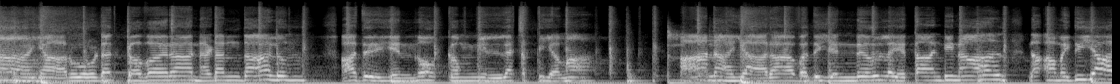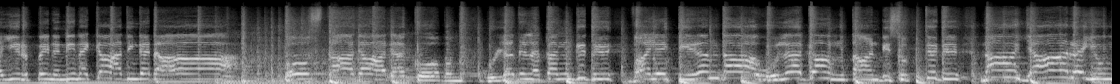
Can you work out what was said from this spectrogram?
நான் யாரோட தவறா நடந்தாலும் அது என் நோக்கம் இல்ல சத்தியமா? ஆனா யாராவது என்ன உள்ளைய தாண்டினால் நான் அமைதியா இருப்பேன்னு நினைக்காதீங்கடா போஸ்டாகாத கோபம். உள்ளதுல தங்குது வயை திறந்தா உலகம் தாண்டி சுத்துது. நான் யாரையும்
